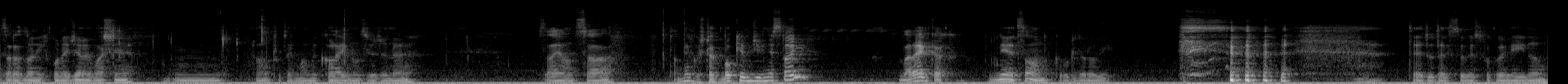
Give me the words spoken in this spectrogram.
zaraz do nich podejdziemy właśnie. No, tutaj mamy kolejną zwierzynę. Zająca. Tam jakoś tak bokiem dziwnie stoi? Na rękach. Nie, co on kurde robi? Te tutaj sobie spokojnie idą.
